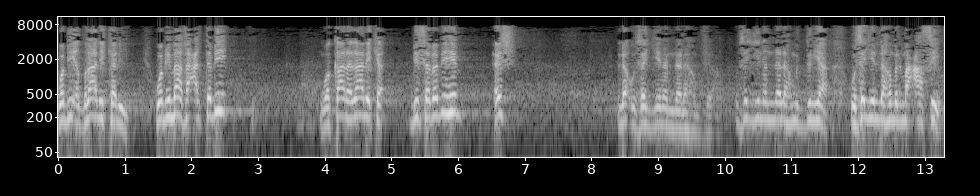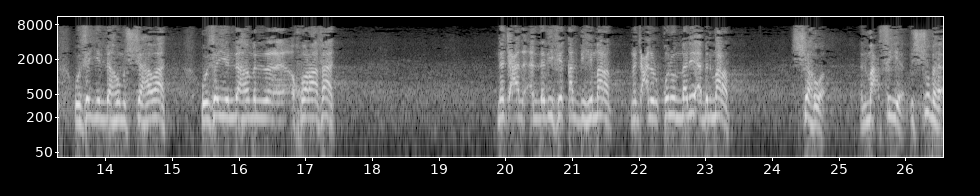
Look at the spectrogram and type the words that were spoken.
وبإضلالك لي وبما فعلت بي وكان ذلك بسببهم إيش؟ لأزينن لهم في الأرض أزينن لهم الدنيا أزين لهم المعاصي أزين لهم الشهوات أزين لهم الخرافات. نجعل الذي في قلبه مرض نجعل القلوب مليئة بالمرض. الشهوة. المعصية الشبهة.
